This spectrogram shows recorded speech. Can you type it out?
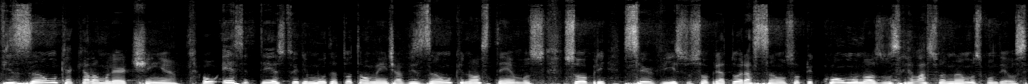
visão que aquela mulher tinha. Ou esse texto ele muda totalmente a visão que nós temos sobre serviço, sobre adoração, sobre como nós nos relacionamos com Deus.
